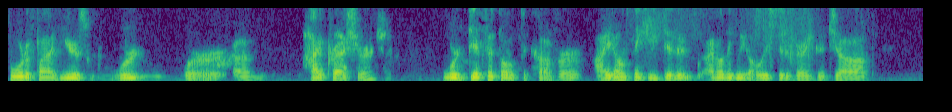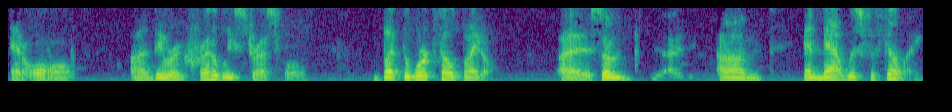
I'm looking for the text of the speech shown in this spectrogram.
four to five years were were um, high pressure were difficult to cover. I don't think we did it. I don't think we always did a very good job at all. Uh, they were incredibly stressful, but the work felt vital. Uh, so, uh, um, and that was fulfilling.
